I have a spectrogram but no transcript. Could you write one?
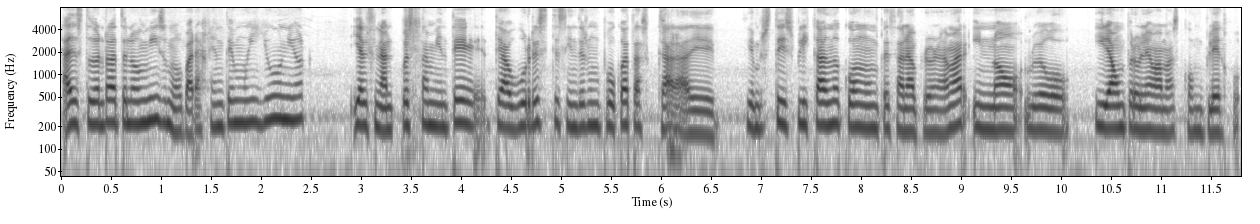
haces todo el rato lo mismo para gente muy junior y al final pues también te, te aburres y te sientes un poco atascada de siempre estoy explicando cómo empezar a programar y no luego ir a un problema más complejo.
